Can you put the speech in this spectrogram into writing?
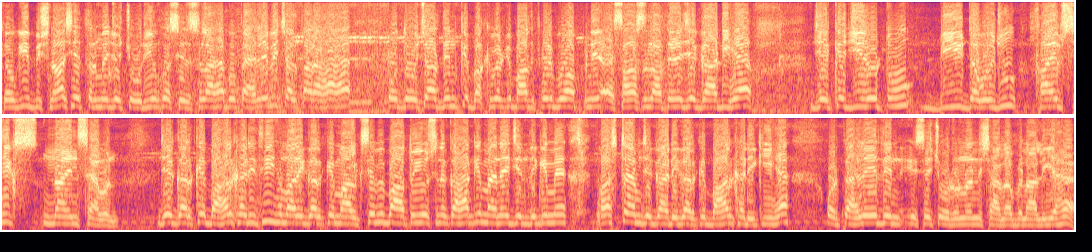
क्योंकि बिश्नाह क्षेत्र में जो चोरियों का सिलसिला है, वो पहले भी चलता रहा है और दो चार दिन के बकवे के बाद फिर वो अपने एहसास लाते हैं, ये गाड़ी है J K zero two B double U five six nine seven. ये घर के बाहर खड़ी थी, हमारे घर के मालिक से भी बात हुई। उसने कहा कि मैंने ज़िंदगी में फ़र्स्ट टाइम जो गाड़ी घर के बाहर खड़ी की है और पहले दिन इसे चोरों ने निशाना बना लिया है।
